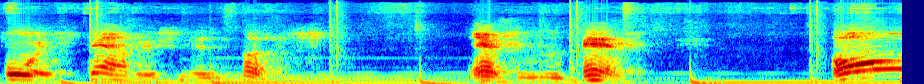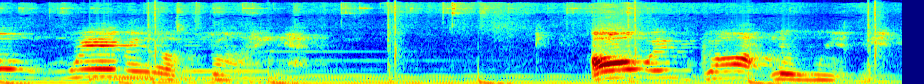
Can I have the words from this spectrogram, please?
for establishing us as, as all women of Zion, always godly women,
